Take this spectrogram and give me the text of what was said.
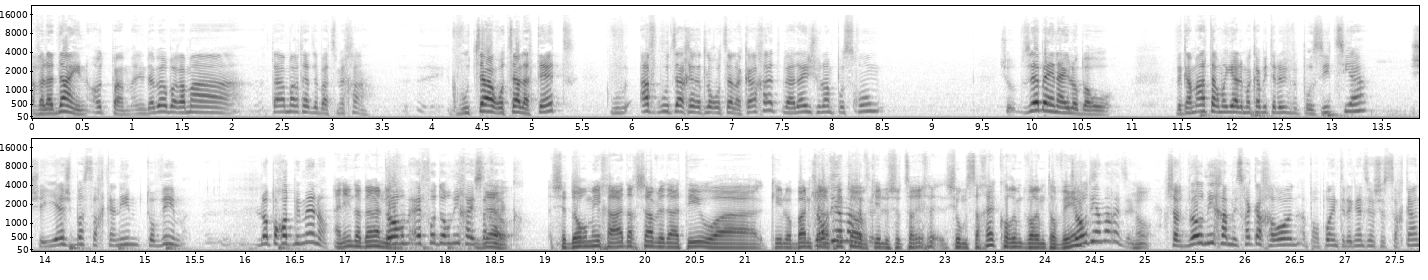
אבל עדיין, עוד פעם, אני מדבר ברמה, אתה אמרת את זה בעצמך, קבוצה רוצה לתת, אף קבוצה אחרת לא רוצה לקחת, ועדיין שולם פה סכום, שוב, זה בעיניי לא ברור. וגם עטר מגיע למכבי תל אביב בפוזיציה שיש בה שחקנים טובים, לא פחות ממנו. אני מדבר על... דור, איפה דור מיכה. ישחק? שדור מיכה עד עכשיו לדעתי הוא ה- כאילו הבנקר הכי טוב. כאילו שהוא צריך, שהוא משחק קורים דברים טובים. ג'ורדי אמר את זה. נו. עכשיו, דור מיכה, במשחק האחרון, אפרופו אינטליגנציה של שחקן,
